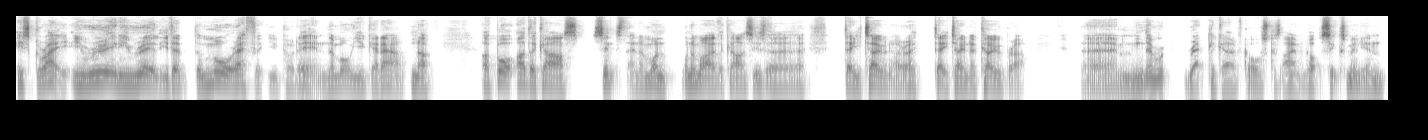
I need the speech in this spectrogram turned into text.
it's great. You really, really the the more effort you put in, the more you get out. And I've I've bought other cars since then, and one one of my other cars is a Daytona, a Daytona Cobra. Um, the replica, of course, because I haven't got six million,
